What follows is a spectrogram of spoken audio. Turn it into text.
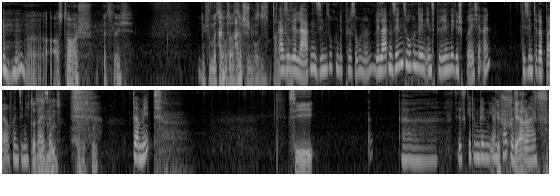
Mhm. äh, Austausch letztlich. Informationsaustausch. An- Anstoß. Anstoß. Also wir laden sinnsuchende Personen. Wir laden Sinnsuchende in inspirierende Gespräche ein. Die sind ja dabei, auch wenn sie nicht das dabei ist sind. gut. Das ist gut. Damit Sie äh, es geht um den ihren Purpose Drive.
